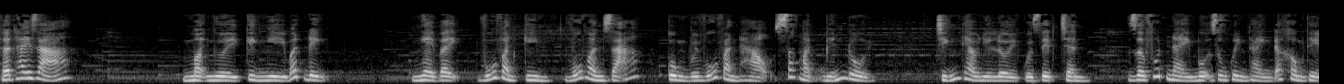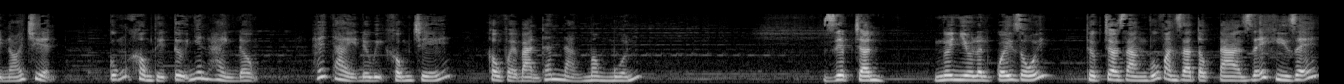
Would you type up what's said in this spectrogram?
Thật hay giả? Mọi người kinh nghi bất định. Nghe vậy, Vũ Văn Kim, Vũ Văn Giã cùng với Vũ Văn Hạo sắc mặt biến đổi. Chính theo như lời của Diệp Trần, giờ phút này Mộ Dung quỳnh Thành đã không thể nói chuyện, cũng không thể tự nhiên hành động. Hết thảy đều bị khống chế, không phải bản thân nàng mong muốn. Diệp Trần, người nhiều lần quấy rối, thực cho rằng Vũ Văn gia tộc ta dễ khi dễ.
